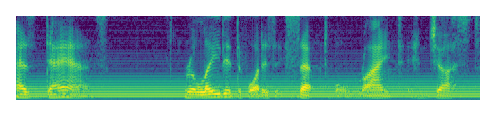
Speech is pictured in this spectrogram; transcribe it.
as dads related to what is acceptable, right, and just.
